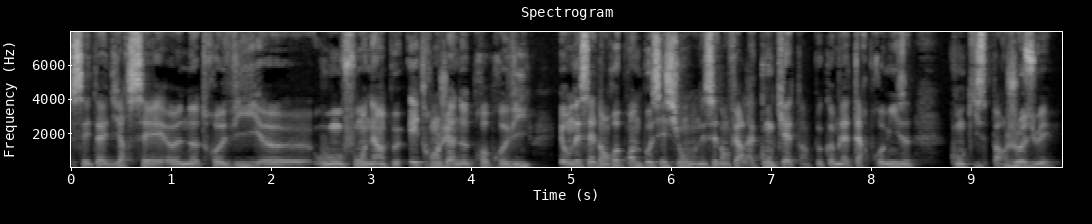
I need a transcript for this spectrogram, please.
C'est-à-dire, c'est euh, notre vie euh, où, au fond, on est un peu étranger à notre propre vie. Et on essaie d'en reprendre possession. On essaie d'en faire la conquête, un peu comme la terre promise conquise par Josué.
